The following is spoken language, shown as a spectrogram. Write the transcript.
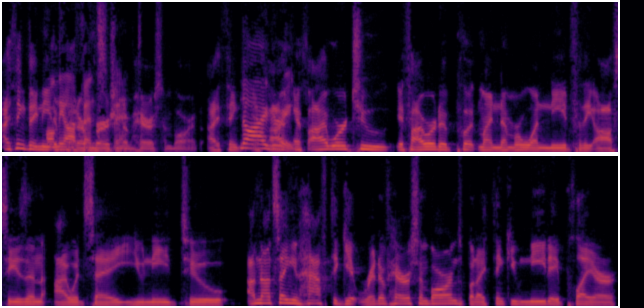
I think they need a the better version of. Harrison Barnes. I think No, if I agree. if I were to if I were to put my number one need for the offseason, I would say you need to I'm not saying you have to get rid of Harrison Barnes, but I think you need a player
